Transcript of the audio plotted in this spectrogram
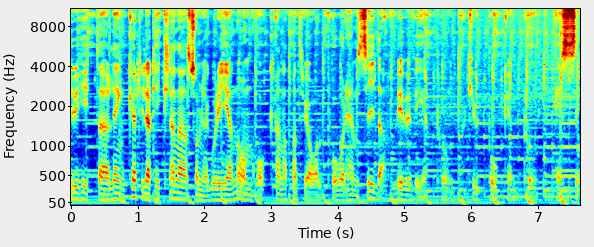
Du hittar länkar till artiklarna som jag går igenom och annat material på vår hemsida www.akutboken.se.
